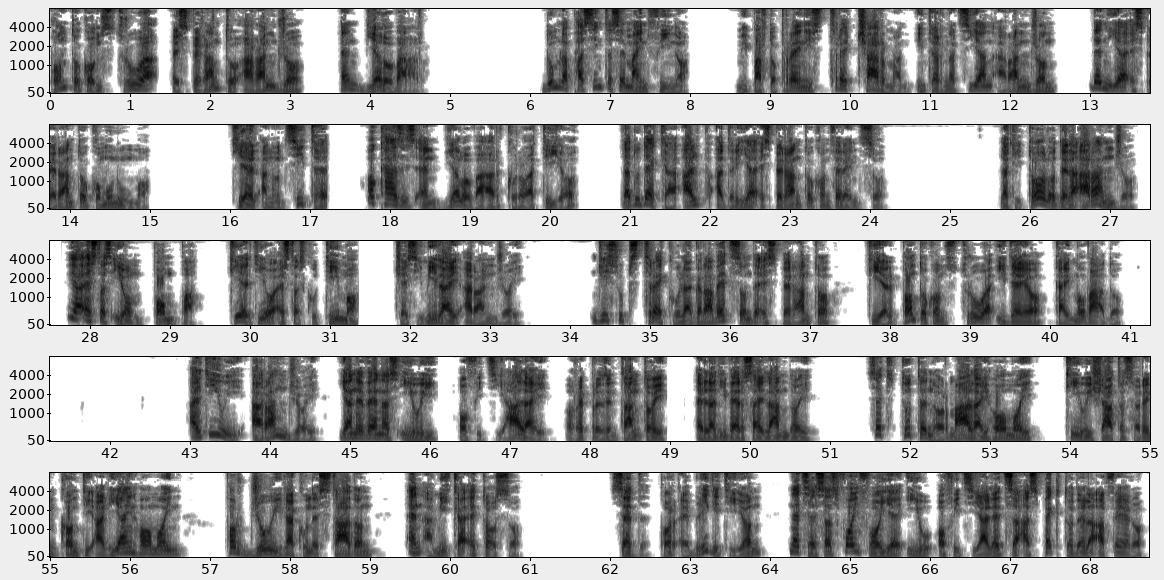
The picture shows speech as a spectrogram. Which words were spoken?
ponto construa Esperanto aranjo en Bielovar. Dum la pasinta semain fino, mi partoprenis tre charman internazian aranjon de nia Esperanto comunumo. Kiel annoncite, ocasis en Bielovar, Croatio, la dudeca Alp Adria Esperanto Conferenzo. La titolo de la aranjo ja estas iom pompa, Tiel tio estas cutimo ce similai arangioi. Gi substrecu la gravetson de Esperanto kiel ponto construa ideo cae movado. Al tiui arangioi ja ne venas iui oficialai representantoi e la diversae landoi, set tutte normalai homoi, kiui shatas renconti aliaen homoin, por giui la cunestadon en amica etoso. Sed por ebligition necessas foi foie iu oficialezza aspecto de la afero.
